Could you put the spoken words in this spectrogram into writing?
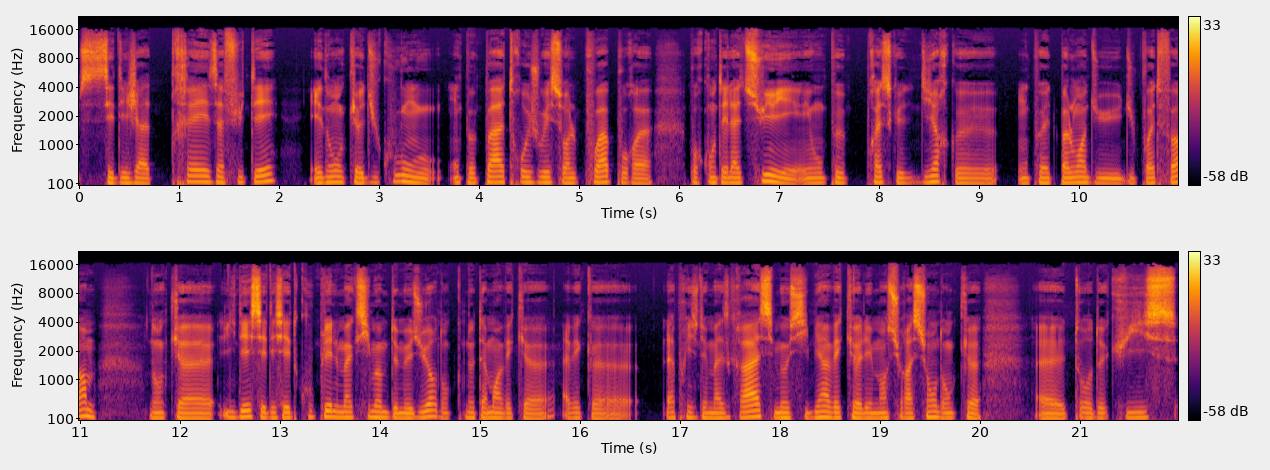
c'est déjà très affûté. Et donc, du coup, on ne peut pas trop jouer sur le poids pour, pour compter là-dessus. Et, on peut presque dire que on peut être pas loin du, poids de forme. Donc, l'idée, c'est d'essayer de coupler le maximum de mesures, donc notamment avec, avec la prise de masse grasse, mais aussi bien avec euh, les mensurations, donc euh, euh, tour de cuisse,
